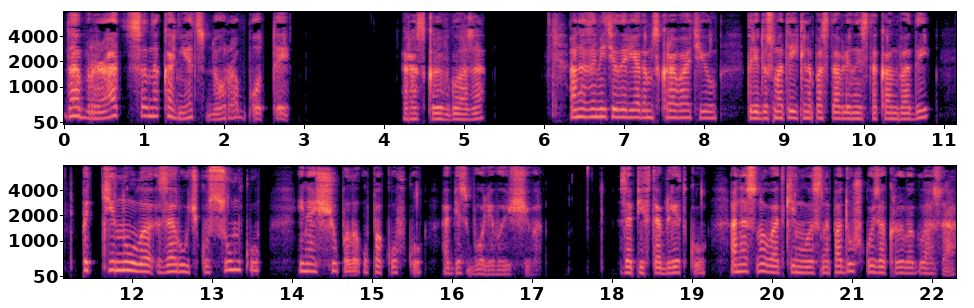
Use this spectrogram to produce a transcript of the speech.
добраться, наконец, до работы. Раскрыв глаза, она заметила рядом с кроватью предусмотрительно поставленный стакан воды, подтянула за ручку сумку и нащупала упаковку обезболивающего. Запив таблетку, она снова откинулась на подушку и закрыла глаза.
